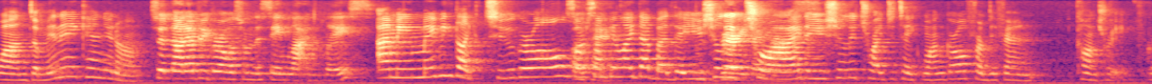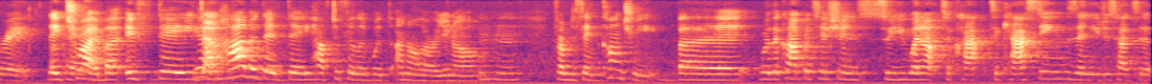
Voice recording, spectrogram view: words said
one Dominican. You know, So not every girl was from the same Latin place. I mean, maybe like two girls or something like that, but they usually Very try. diverse. They usually try to take one girl from different country. Great. They okay. try, but if they Yeah. don't have it, they, they have to fill it with another, you know, Mm-hmm. from the same country. But Were the competitions? So you went out to ca- to castings and you just had to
